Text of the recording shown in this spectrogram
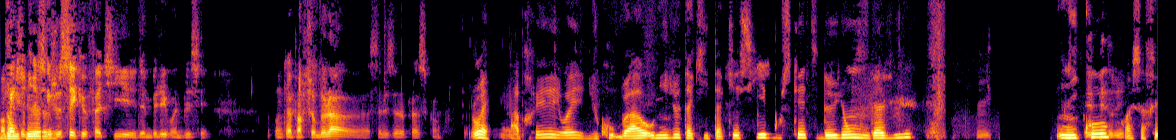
En Donc, fait, le truc, c'est euh, que je sais que Fati et Dembélé vont être blessés. Donc, à partir de là, euh, ça laisse de la place, quoi. ouais. Après, ouais, du coup, bah, au milieu, t'as qui? T'as Kessier, Busquets, De Jong, Gavi, Nico. Et Pedri. Ouais, ça fait,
